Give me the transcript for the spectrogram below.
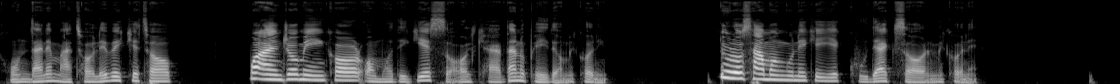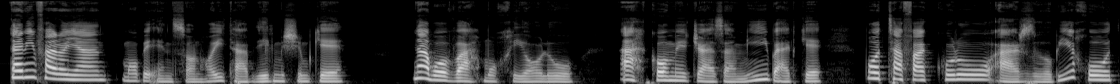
خوندن مطالب کتاب با انجام این کار آمادگی سوال کردن رو پیدا می‌کنیم. درست همانگونه که یک کودک سوال می‌کنه. در این فرایند ما به انسانهایی تبدیل میشیم که نه با وهم و خیال و احکام جزمی بلکه با تفکر و ارزیابی خود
